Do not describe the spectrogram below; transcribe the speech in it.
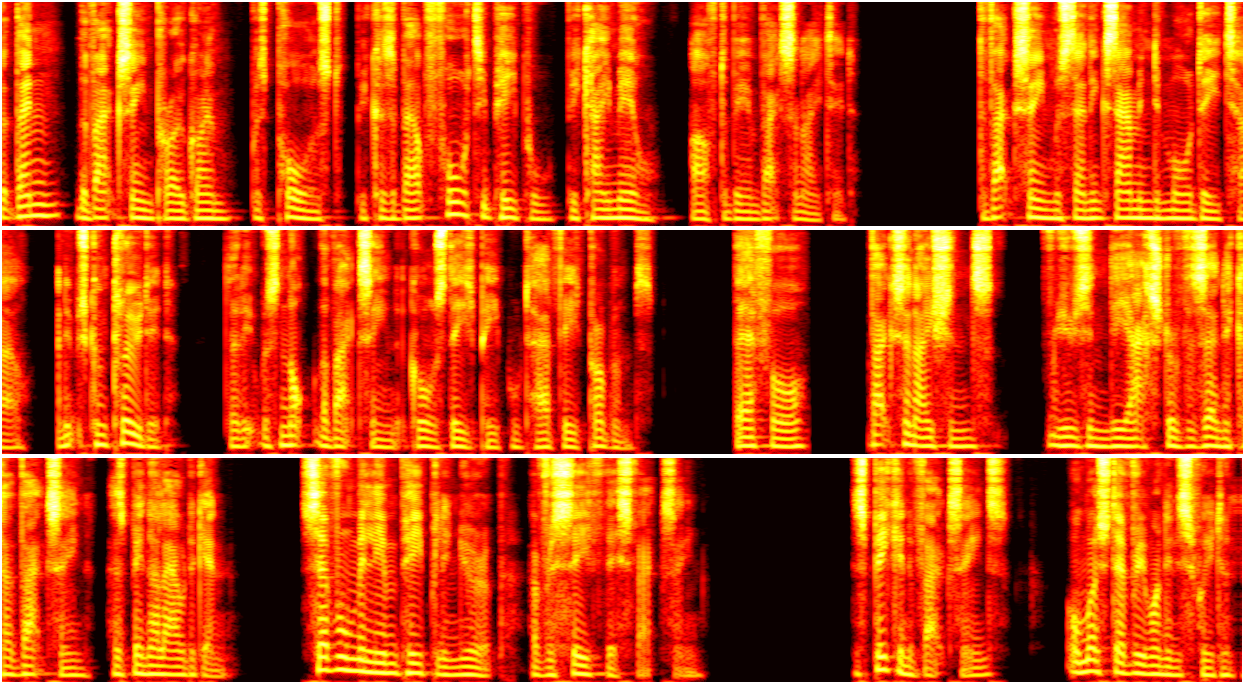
but then the vaccine program was paused because about 40 people became ill after being vaccinated. The vaccine was then examined in more detail, and it was concluded that it was not the vaccine that caused these people to have these problems. Therefore, vaccinations using the AstraZeneca vaccine has been allowed again. Several million people in Europe have received this vaccine. Speaking of vaccines, almost everyone in Sweden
